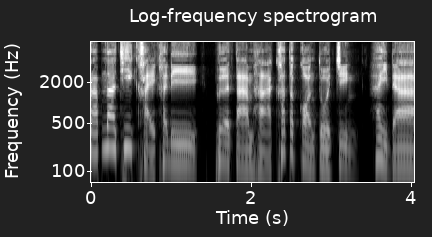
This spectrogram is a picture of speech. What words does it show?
รับหน้าที่ไขคดี เพื่อตามหาฆาตกรตัวจริงให้ได้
